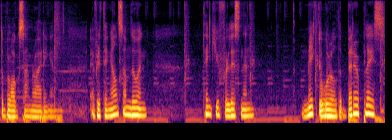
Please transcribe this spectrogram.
the blogs I'm writing, and everything else I'm doing. Thank you for listening. Make the world a better place,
